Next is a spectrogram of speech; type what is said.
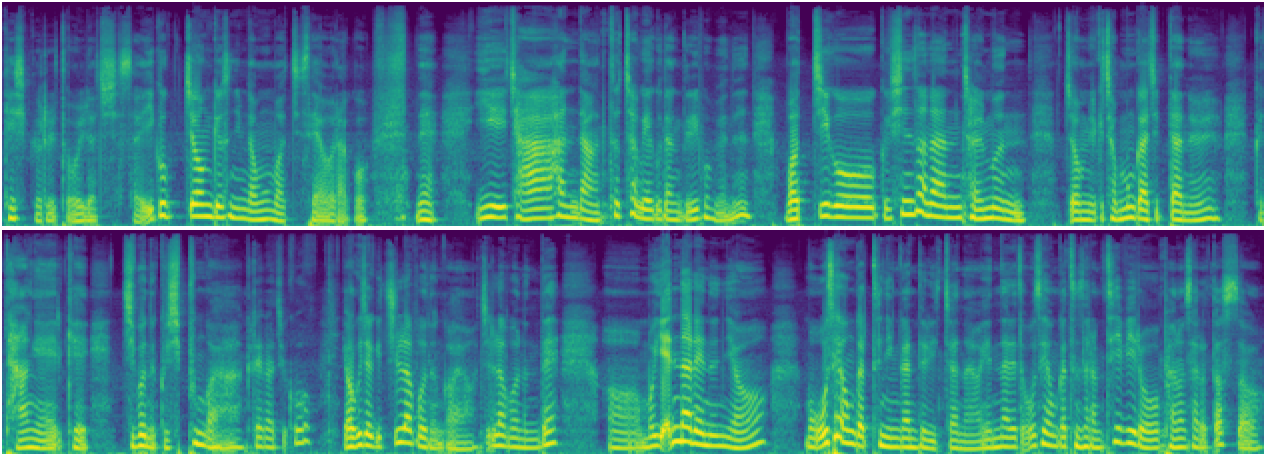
게시글을 또 올려주셨어요. 이국정 교수님 너무 멋지세요라고. 네, 이 자한당 토착 외구당들이 보면은 멋지고 그 신선한 젊은 좀 이렇게 전문가 집단을 그 당에 이렇게 집어넣고 싶은 거야. 그래가지고 여기저기 찔러보는 거예요. 찔러보는데 어 뭐 옛날에는요, 뭐 오세훈 같은 인간들 있잖아요. 옛날에도 오세훈 같은 사람 TV로 변호사로 떴어.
